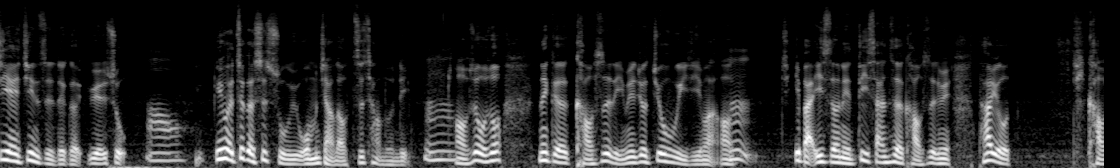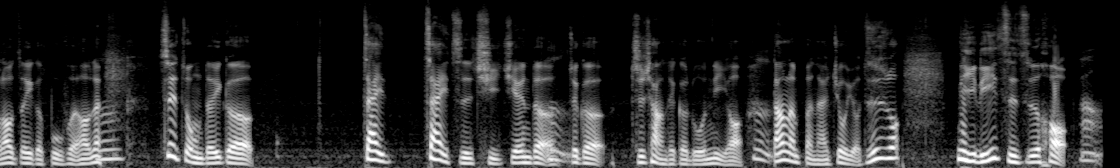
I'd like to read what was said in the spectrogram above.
竞业禁止这个约束。哦，因为这个是属于我们讲的职场伦理，嗯，哦，所以我说那个考试里面就就服乙级嘛，哦，一百一十二年第三次的考试里面，他有考到这一个部分哦，那这种的一个在在职期间的这个职场这个伦理哦，当然本来就有，只是说你离职之后，嗯。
